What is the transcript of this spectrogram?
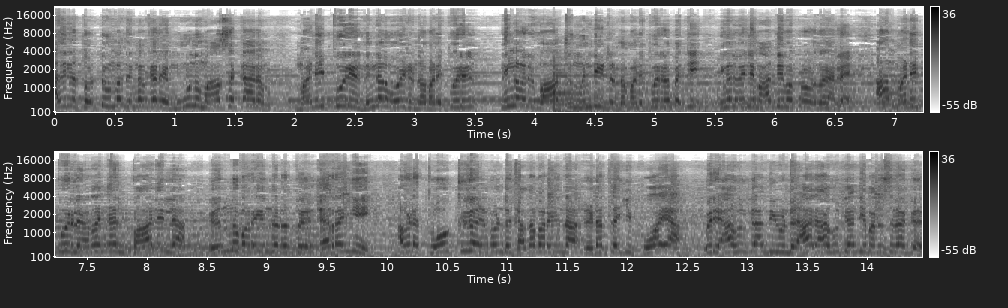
അതിന് തൊട്ടുമ്പോൾ നിങ്ങൾക്കറിയാം മൂന്ന് മാസക്കാലം മണിപ്പൂരിൽ നിങ്ങൾ പോയിട്ടുണ്ടോ മണിപ്പൂരിൽ? നിങ്ങൾ ഒരു വാക്ക് മിണ്ടിയിട്ടുണ്ടോ മണിപ്പൂരിനെ പറ്റി? നിങ്ങൾ വലിയ മാധ്യമ പ്രവർത്തകരല്ലേ ആ മണിപ്പൂരിൽ ഇറങ്ങാൻ പാടില്ല എന്ന് പറയുന്നിടത്ത് ഇറങ്ങി അവിടെ തോക്കുകൾ കൊണ്ട് കഥ പറയുന്ന ഇടത്തേക്ക് പോയ ഒരു രാഹുൽ ഗാന്ധി ഉണ്ട് ആ രാഹുൽ ഗാന്ധി മനസ്സിലാക്ക്.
